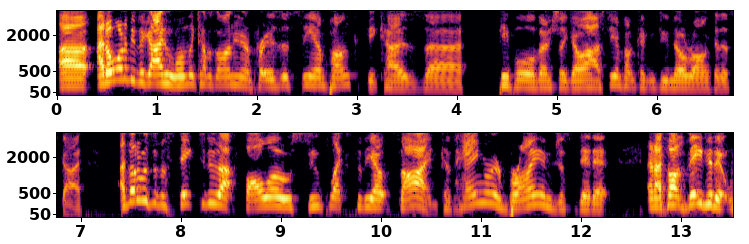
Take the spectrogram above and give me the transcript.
Uh, I don't want to be the guy who only comes on here and praises CM Punk because uh, people will eventually go, "Ah, oh, CM Punk can do no wrong to this guy." I thought it was a mistake to do that follow suplex to the outside because Hanger and Bryan just did it and I thought they did it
